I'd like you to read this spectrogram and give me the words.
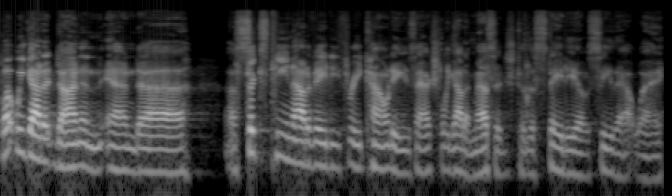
But we got it done, and, and uh, Uh, 16 out of 83 counties actually got a message to the state EOC that way.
